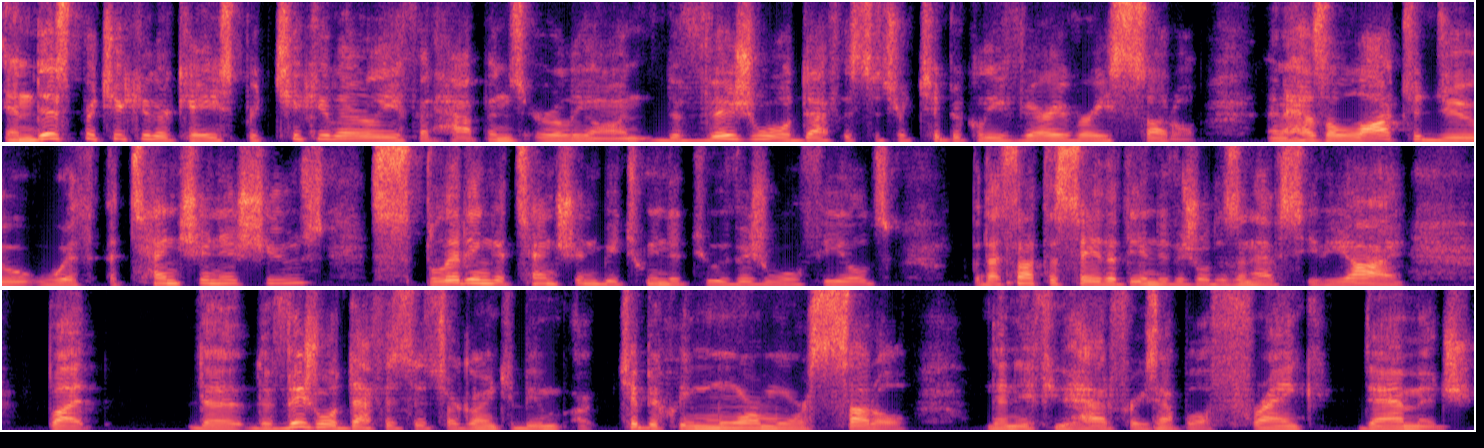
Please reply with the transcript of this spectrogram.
In this particular case, particularly if it happens early on, the visual deficits are typically very, very subtle. And it has a lot to do with attention issues, splitting attention between the two visual fields. But that's not to say that the individual doesn't have CVI, but the, the visual deficits are going to be typically more and more subtle than if you had, for example, a frank damage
